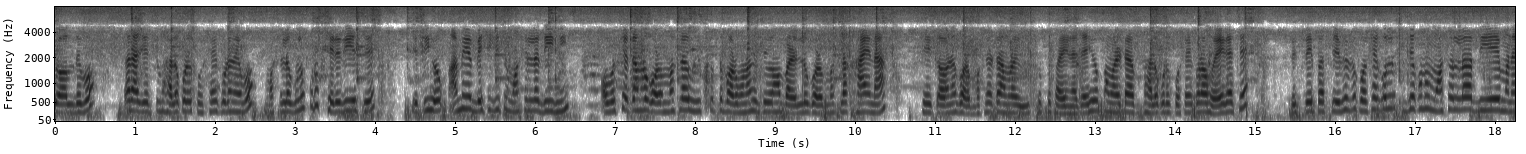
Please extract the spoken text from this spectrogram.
জল দেবো। তার আগে একটু ভালো করে কষাই করে নেব। মশলাগুলো পুরো ছেড়ে দিয়েছে, যেটি হোক। আমি বেশি কিছু মশলা দিইনি। অবশ্যই এটা আমরা গরম মশলা ইউজ করতে পারব না যেহেতু আমার বাড়ির লোক গরম মশলা খায় না। সেই কারণে গরম মশলাটা আমরা ইউজ করতে পারি না। যাই হোক, আমার এটা ভালো করে কষাই করা হয়ে গেছে। দেখতেই পাচ্ছি, এভাবে কষাই করলে যে কোনো মশলা দিয়ে মানে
